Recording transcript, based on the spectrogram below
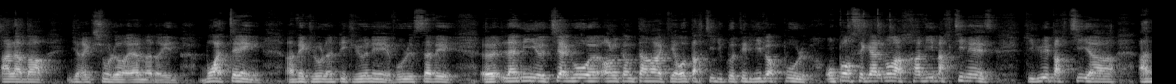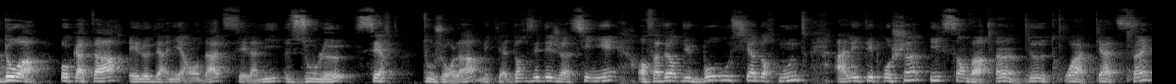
à là-bas, direction le Real Madrid, Boateng avec l'Olympique lyonnais, vous le savez, euh, l'ami euh, Thiago Alcantara qui est reparti du côté de Liverpool, on pense également à Javi Martinez qui lui est parti à, à Doha, au Qatar, et le dernier en date, c'est l'ami Zoule, certes toujours là, mais qui a d'ores et déjà signé en faveur du Borussia Dortmund. À l'été prochain, il s'en va. 1, 2, 3, 4, 5.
